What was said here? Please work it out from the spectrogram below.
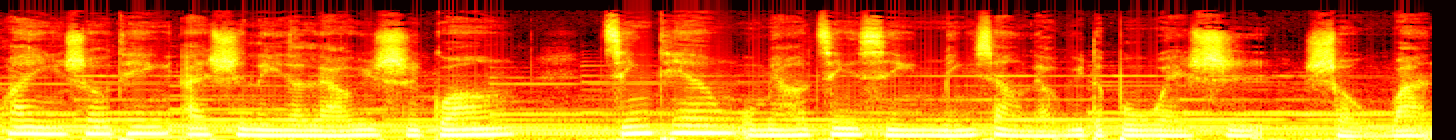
欢迎收听爱旭黎的疗愈时光。今天我们要进行冥想疗愈的部位是手腕。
